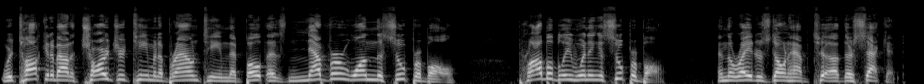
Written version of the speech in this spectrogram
we're talking about a Charger team and a Brown team that both has never won the Super Bowl, probably winning a Super Bowl, and the Raiders don't have uh, their second.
